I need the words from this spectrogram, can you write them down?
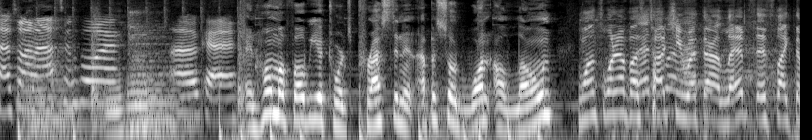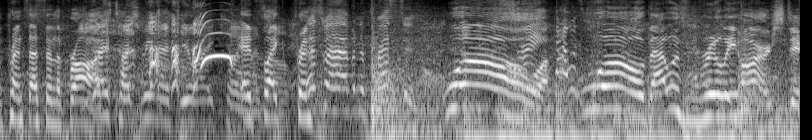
that's what I'm asking for? Mhm. Okay. and homophobia towards Preston in episode 1 alone, Once one of us touch you with our lips, it's like the princess and the frog. You guys touch me and I feel like killing It's like myself. Prince. That's what happened to Preston. Whoa! Whoa, that was really harsh, dude.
